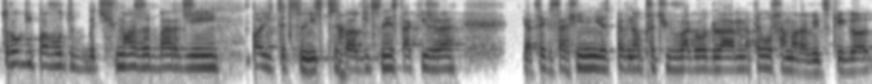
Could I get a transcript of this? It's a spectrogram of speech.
Drugi powód, być może bardziej polityczny niż psychologiczny, jest taki, że Jacek Sasin jest pewną przeciwwagą dla Mateusza Morawieckiego.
